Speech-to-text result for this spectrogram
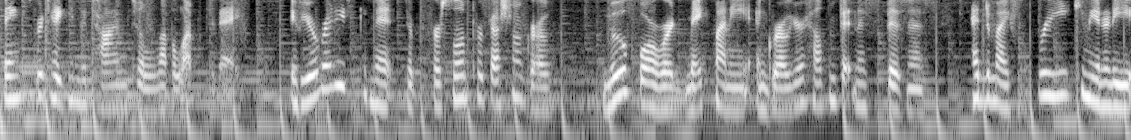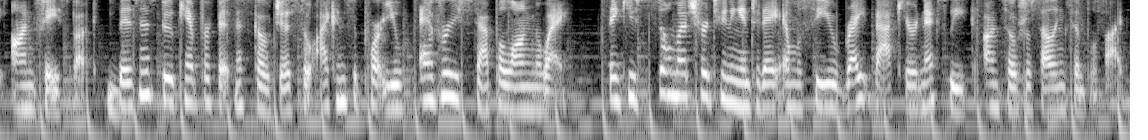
Thanks for taking the time to level up today. If you're ready to commit to personal and professional growth, move forward, make money, and grow your health and fitness business, head to my free community on Facebook, Business Bootcamp for Fitness Coaches, so I can support you every step along the way. Thank you so much for tuning in today, and we'll see you right back here next week on Social Selling Simplified.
